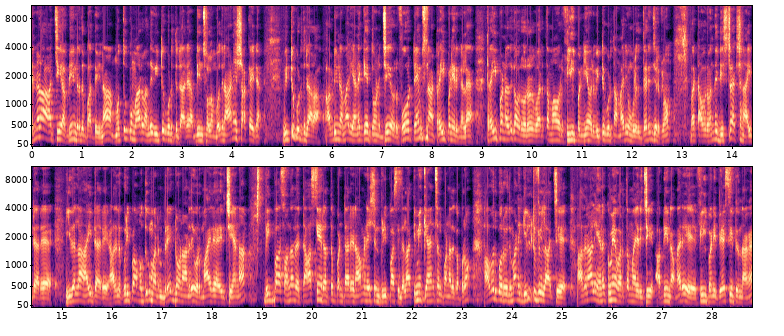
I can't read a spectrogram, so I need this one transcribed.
என்னடா ஆச்சு அப்படின்றது பார்த்தீங்கன்னா முத்துக்குமார் வந்து விட்டு கொடுத்துட்டாரு அப்படின்னு சொல்லும்போது நானே ஷாக் ஆயிட்டேன். விட்டு கொடுத்துட்டாரா? அப்படின்ற மாதிரி எனக்கே தோணுச்சு. ஒரு ஃபோர் டைம்ஸ் நான் ட்ரை பண்ணியிருக்கேன்ல. ட்ரை பண்ணதுக்கு அவர் ஒரு வருத்தமாக ஒரு ஃபீல் பண்ணி அவர் விட்டு கொடுத்த மாதிரி உங்களுக்கு தெரிஞ்சிருக்கலாம். பட் அவர் வந்து டிஸ்ட்ராக்ஷன் ஆயிட்டாரு. இதெல்லாம் ஆயிட்டாரு. அதில் குறிப்பாக முத்துக்குமார் பிரேக் டவுன் ஆனதே ஒரு மாதிரி ஆயிடுச்சு ஏன்னா பிக் பாஸ் வந்து அந்த எல்லாத்தையும் ரத்து பண்ணிட்டாரு. நாமினேஷன் ப்ரீ பாஸ் இது எல்லாத்தையுமே கேன்சல் பண்ணதுக்கப்புறம் அவருக்கு ஒரு விதமான கில்ட் ஃபீல் ஆச்சு. அதனால எனக்குமே வருத்தமாயிருச்சு அப்படின்ற மாதிரி ஃபீல் பண்ணி பேசிட்டு இருந்தாங்க.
